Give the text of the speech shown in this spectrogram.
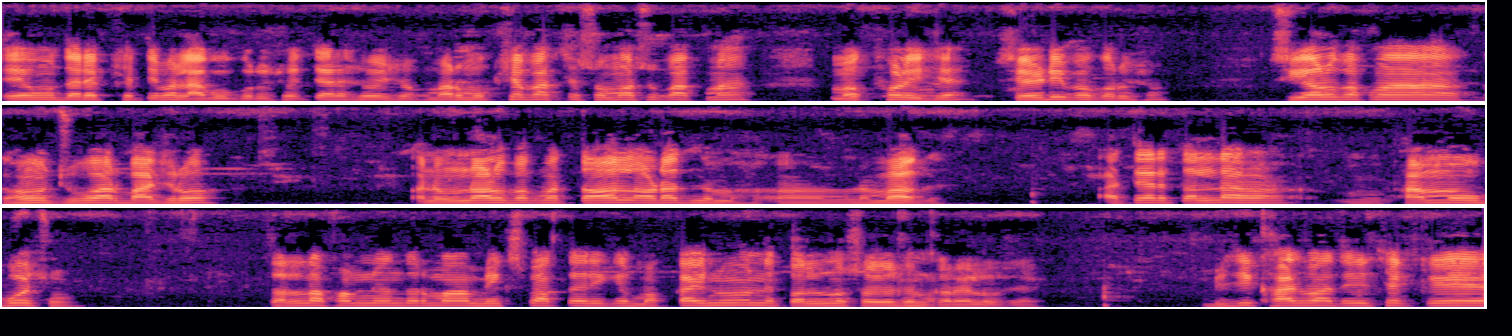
એ હું દરેક ખેતીમાં લાગુ કરું છું. અત્યારે જોઈ શકું, મારો મુખ્ય પાક છે ચોમાસું પાકમાં મગફળી છે. શેરડી પણ કરું છું. શિયાળુ પાકમાં ઘઉં, જુવાર, બાજરો અને ઉનાળુ પાકમાં તલ, અડદ મગ. અત્યારે તલના ફાર્મમાં ઊભો છું. તલના ફાર્મની અંદરમાં મિક્સ પાક તરીકે મકાઈનું અને તલનું સંયોજન કરેલું છે. બીજી ખાસ વાત એ છે કે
